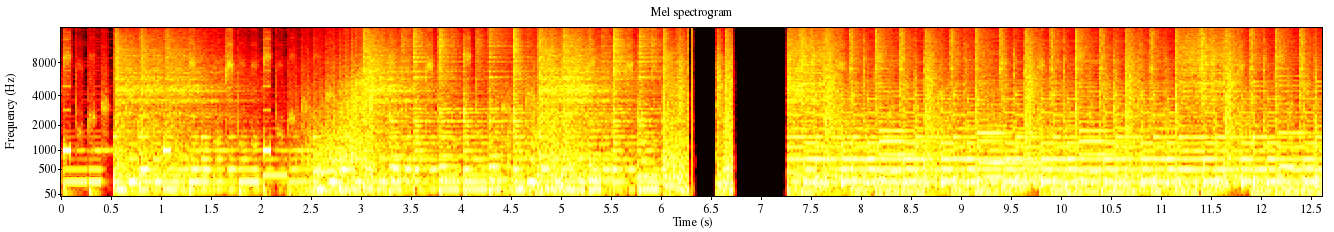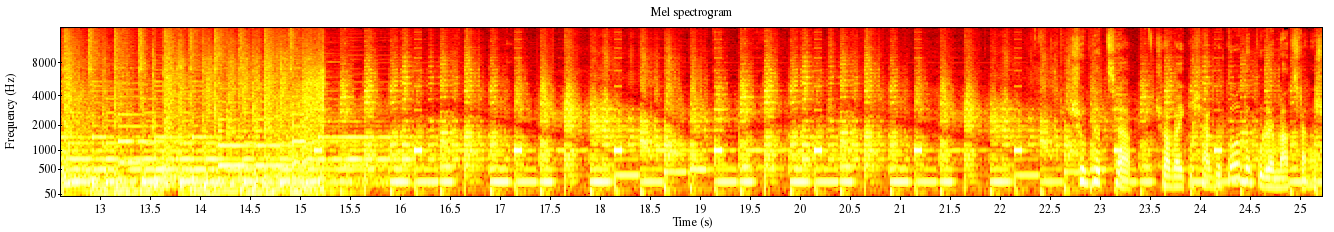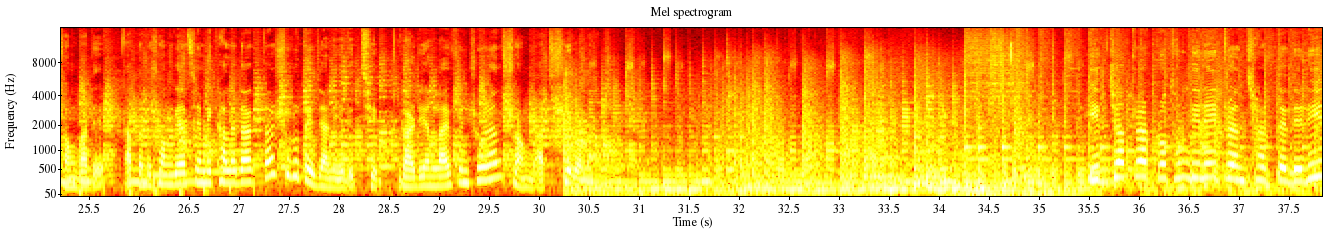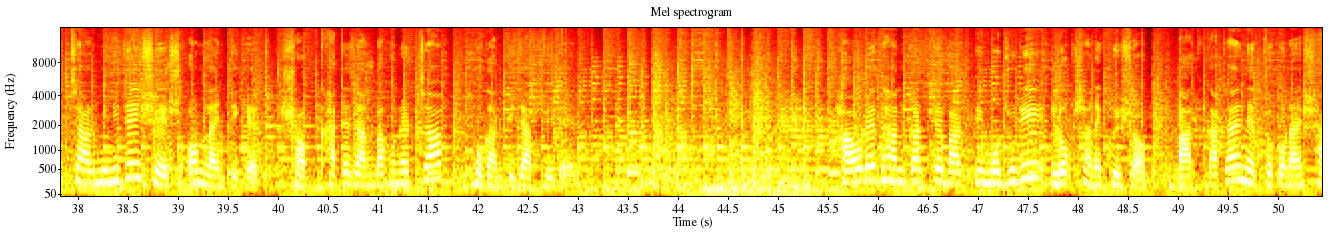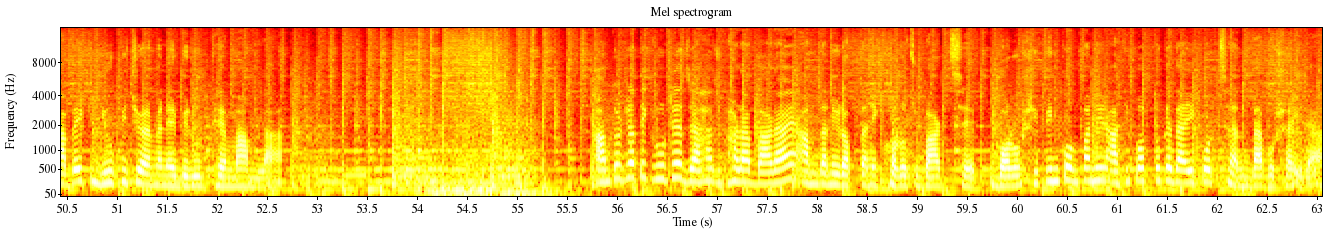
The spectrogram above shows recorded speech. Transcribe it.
Thank you. সবাইকে স্বাগত দুপুরের মাছরাঙা সংবাদে। আপনাদের সঙ্গে আছে আমি খালেদা আক্তার, শুরুতেই জানিয়ে দিচ্ছি গার্ডিয়ান লাইফ ইন্স্যুরেন্স সংবাদ শিরোনাম। ঈদযাত্রার প্রথম দিনেই ট্রেন ছাড়তে দেরি, চার মিনিটেই শেষ অনলাইন টিকিট। সব ঘাটে যানবাহনের চাপ, ভোগান্তি যাত্রীদের। হাওড়ে ধান কাটতে বাড়তি মজুরি, লোকসানে কৃষক। বাদ কাটায় নেত্রকোনায় সাবেক ইউপি চেয়ারম্যানের বিরুদ্ধে মামলা। আন্তর্জাতিক রুটে জাহাজ ভাড়া বাড়ায় আমদানি রপ্তানি খরচ বাড়ছে। বড় শিপিং কোম্পানির আধিপত্যকে দায়ী করছেন ব্যবসায়ীরা।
